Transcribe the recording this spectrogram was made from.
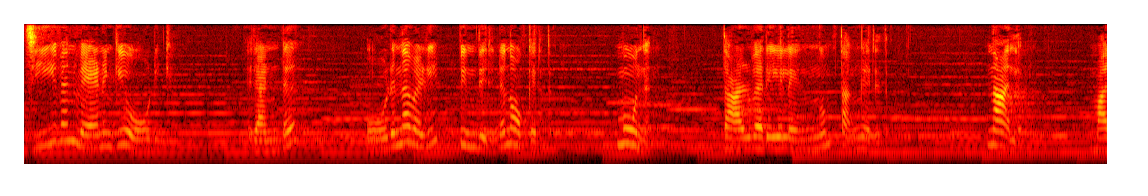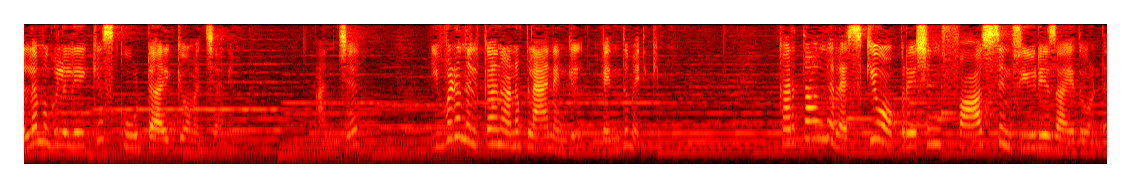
ജീവൻ വേണമെങ്കിൽ ഓടിക്കും. രണ്ട് ഓടുന്ന വഴി പിന്തിരിഞ്ഞ് നോക്കരുത്. മൂന്ന് താഴ്വരയിൽ എങ്ങും തങ്ങരുത്. നാല് മലമുകളിലേക്ക് സ്കൂട്ട് അയക്കോ മച്ചാനെ? അഞ്ച് ഇവിടെ നിൽക്കാനാണ് പ്ലാൻ എങ്കിൽ വെന്തു മരിക്കും. കർത്താവിന്റെ rescue operation fast and furious ആയതുകൊണ്ട്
